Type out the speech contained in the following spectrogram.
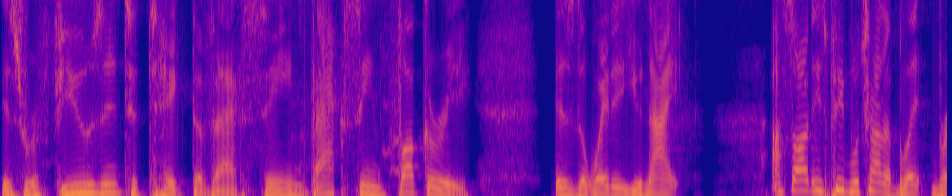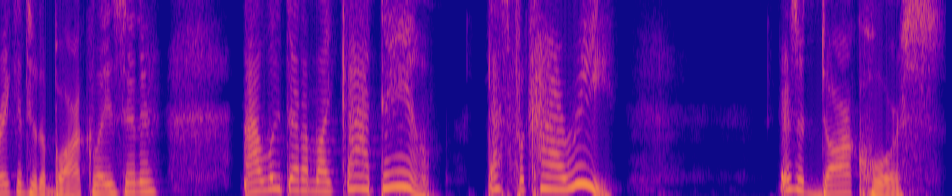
is refusing to take the vaccine. Vaccine fuckery is the way to unite. I saw these people trying to break into the Barclays Center. And I looked at them like, God damn, that's for Kyrie. There's a dark horse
